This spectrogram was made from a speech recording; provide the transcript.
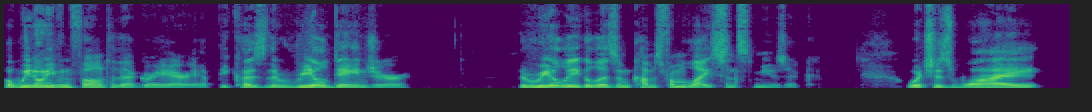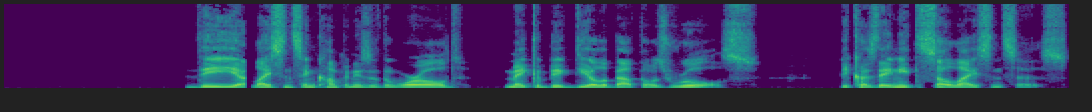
But we don't even fall into that gray area because the real danger, the real legalism comes from licensed music, which is why the uh, licensing companies of the world make a big deal about those rules because they need to sell licenses.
